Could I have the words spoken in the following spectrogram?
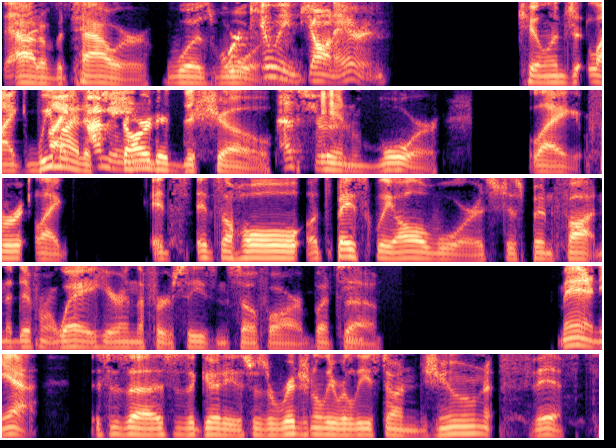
that- out of a tower was war. killing Jon Arryn killing. Like we Like, might have I mean- started the show that's true in war. Like for like, it's it's a whole. It's basically all war. It's just been fought in a different way here in the first season so far. But Hmm. uh, man, yeah, this is a this is a goodie. This was originally released on June fifth,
